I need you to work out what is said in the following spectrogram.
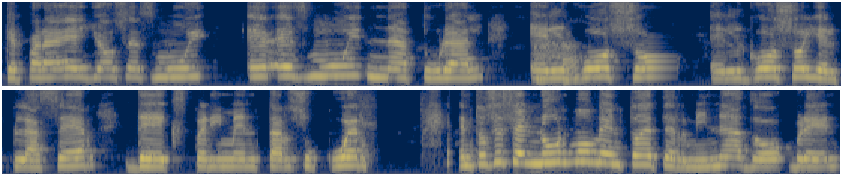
que para ellos es muy, e, es muy natural el gozo el gozo y el placer de experimentar su cuerpo. Entonces, en un momento determinado, Bren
